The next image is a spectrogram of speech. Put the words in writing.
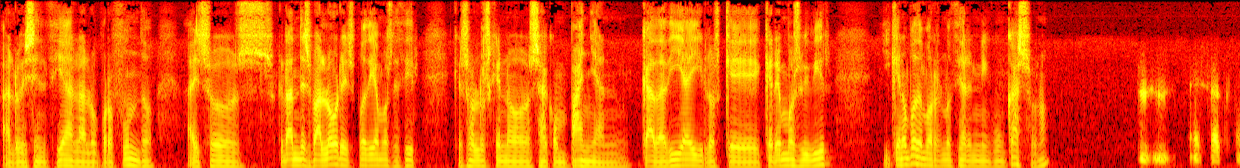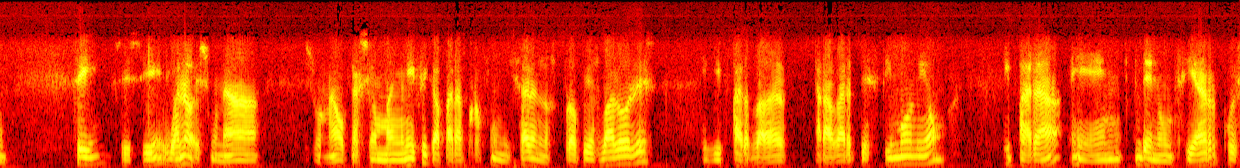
a lo esencial, a lo profundo, a esos grandes valores, podríamos decir, que son los que nos acompañan cada día y los que queremos vivir y que no podemos renunciar en ningún caso, ¿no? Exacto. Sí, sí, sí. Bueno, es una es una ocasión magnífica para profundizar en los propios valores y para dar para dar testimonio y para eh, denunciar pues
